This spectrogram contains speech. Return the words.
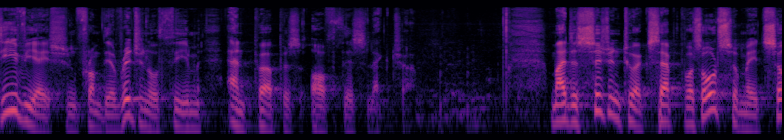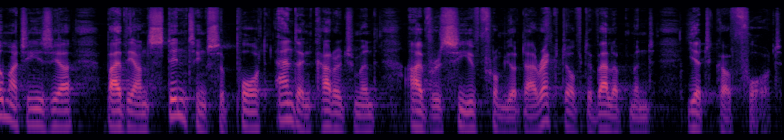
deviation from the original theme and purpose of this lecture. My decision to accept was also made so much easier by the unstinting support and encouragement I've received from your Director of Development, Yitka Ford.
